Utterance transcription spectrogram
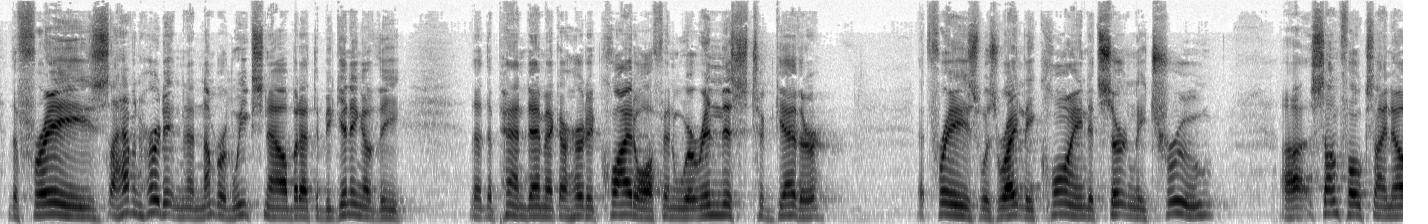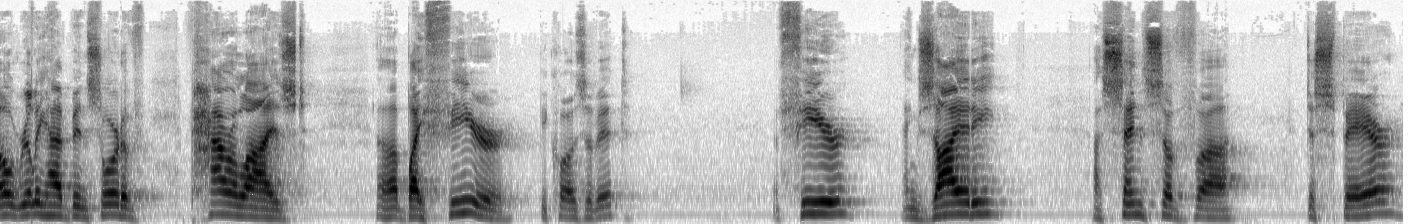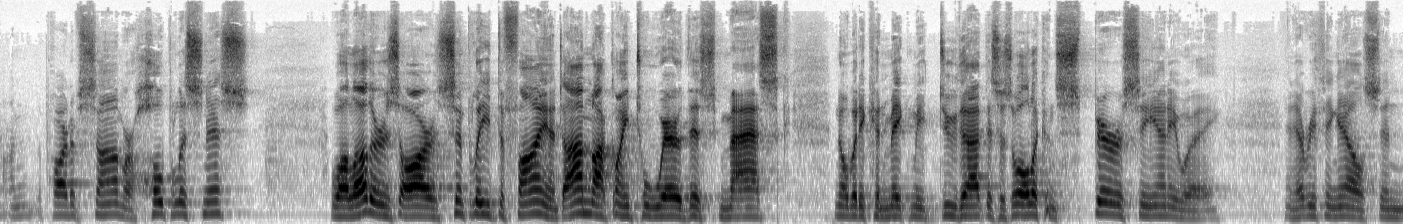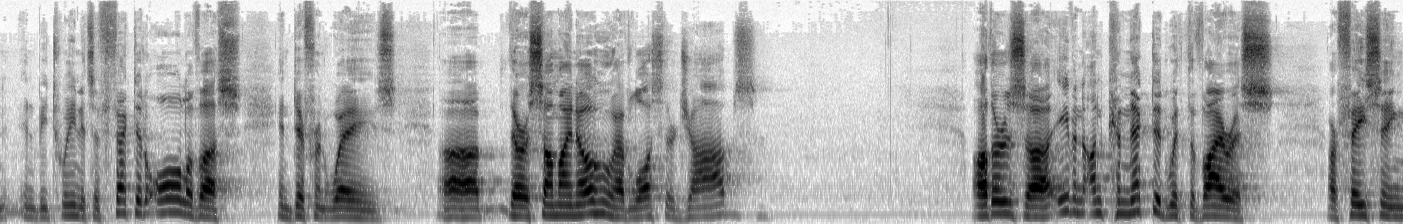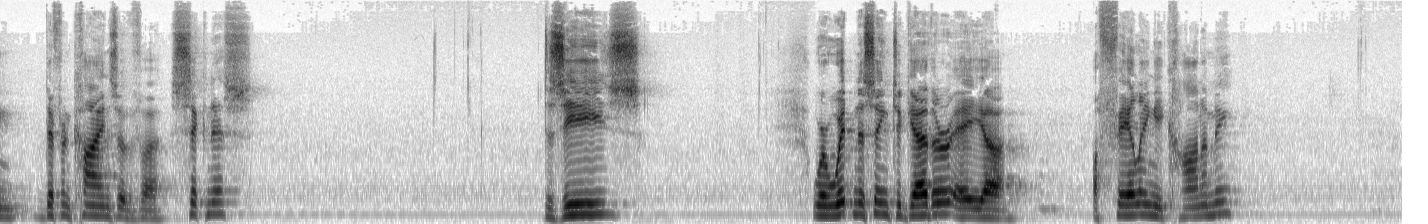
The phrase, I haven't heard it in a number of weeks now, but at the beginning of the, the, the pandemic, I heard it quite often we're in this together. That phrase was rightly coined. It's certainly true. Uh, some folks I know really have been sort of paralyzed uh, by fear because of it. Fear, anxiety, a sense of uh, despair on the part of some, or hopelessness, while others are simply defiant. I'm not going to wear this mask. Nobody can make me do that. This is all a conspiracy anyway. And everything else in, in between. It's affected all of us in different ways. Uh, there are some I know who have lost their jobs. Others, uh, even unconnected with the virus, are facing different kinds of uh, sickness, disease, we're witnessing together a, uh, a failing economy,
